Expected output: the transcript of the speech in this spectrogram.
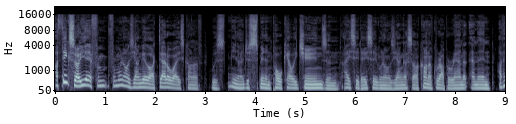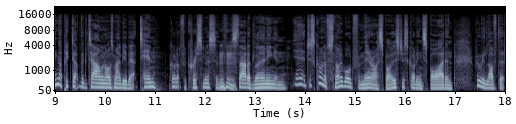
I think so. Yeah, from from when I was younger, like Dad always kind of was, you know, just spinning Paul Kelly tunes and ACDC when I was younger. So I kind of grew up around it. And then I think I picked up the guitar when I was maybe about ten. Got it for Christmas and Mhm. started learning, and yeah, just kind of snowballed from there. I suppose just got inspired and really loved it.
